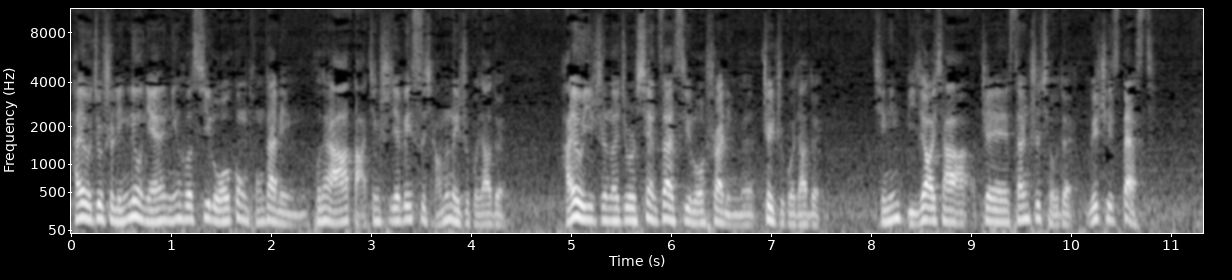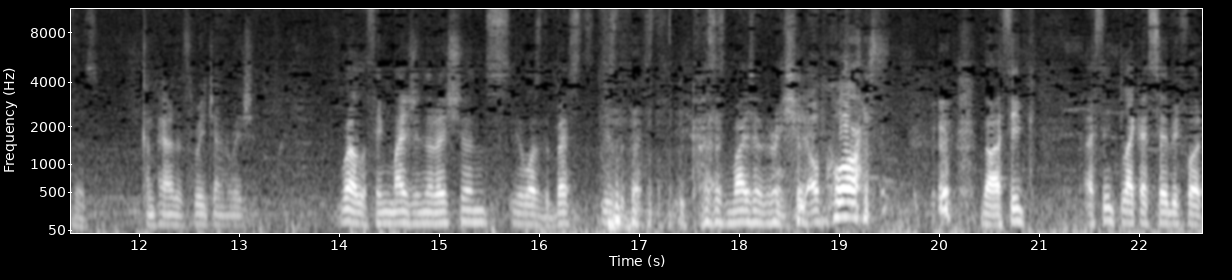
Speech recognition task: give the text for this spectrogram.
还有就是零六年您和 C 罗共同带领葡萄牙打进世界杯四强的那支国家队，还有一支呢就是现在 C 罗率领的这支国家队，请您比较一下这三支球队，which is best？ Yes. Compare the three generations. Well, I think my generation it was the best, is the best because it's my generation. Of course. no, I think, I think, like I said before,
